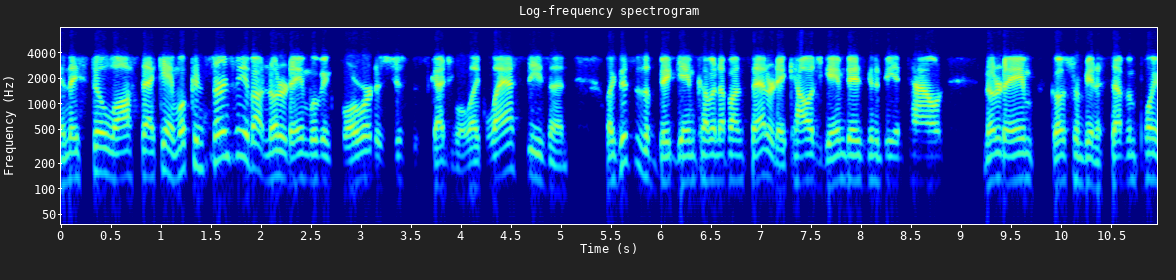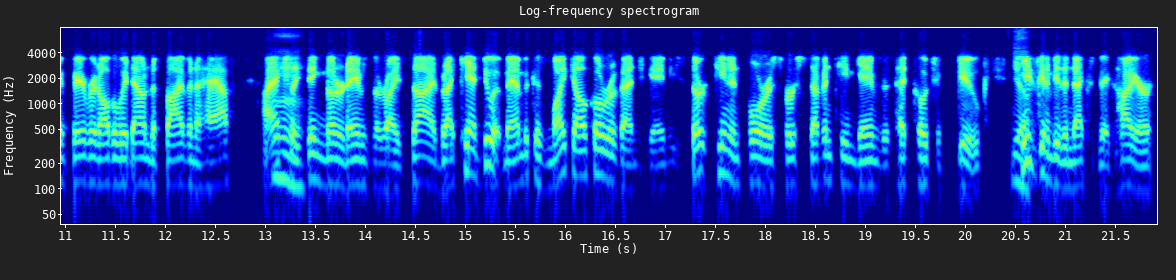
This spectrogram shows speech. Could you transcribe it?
and they still lost that game. What concerns me about Notre Dame moving forward is just the schedule. Like last season, like this is a big game coming up on Saturday. College game day is going to be in town. Notre Dame goes from being a seven point favorite all the way down to five and a half. I actually mm-hmm. think Notre Dame's the right side, but I can't do it, man, because Mike Elko revenge game. He's 13 and four his first 17 games as head coach of Duke. Yep. He's going to be the next big hire.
